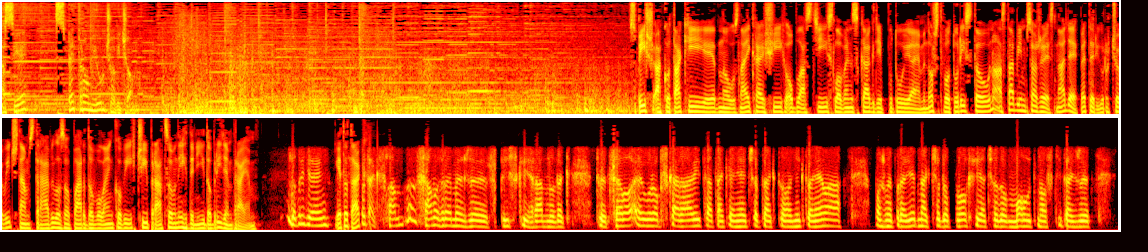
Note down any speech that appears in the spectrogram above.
Počasie s Petrom Jurčovičom. Spiš ako taký je jednou z najkrajších oblastí Slovenska, kde putuje aj množstvo turistov, no a stavím sa, že snáď aj Peter Jurčovič tam strávil zo pár dovolenkových či pracovných dní. Dobrý deň, Prajem. Dobrý deň. Je to tak? No tak sam, samozrejme, že Spišský hrad, no tak to je celoeurópska rarita, také niečo, tak to nikto nemá. Môžeme povedať jednak čo do plochy a čo do mohutnosti, takže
